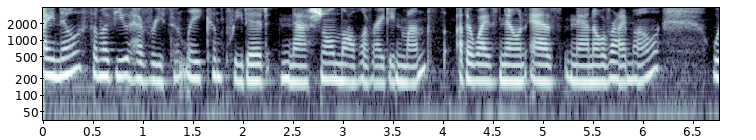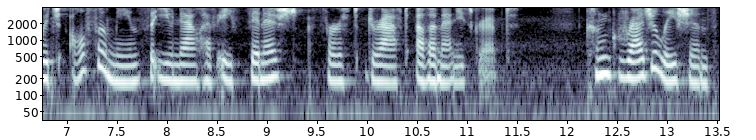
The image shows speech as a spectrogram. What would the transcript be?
I know some of you have recently completed National Novel Writing Month, otherwise known as NaNoWriMo, which also means that you now have a finished first draft of a manuscript. Congratulations!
